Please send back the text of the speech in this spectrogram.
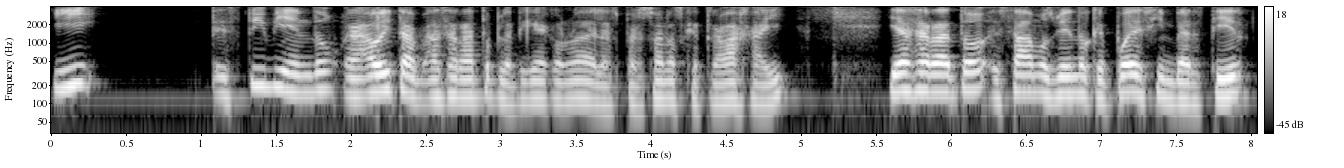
Y estoy viendo, ahorita hace rato platiqué con una de las personas que trabaja ahí, y hace rato estábamos viendo que puedes invertir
